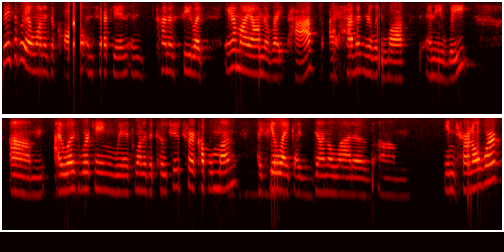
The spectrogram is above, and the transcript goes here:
basically I wanted to call and check in and kind of see like, am I on the right path? I haven't really lost any weight. Um, I was working with one of the coaches for a couple months. I feel like I've done a lot of um, internal work,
